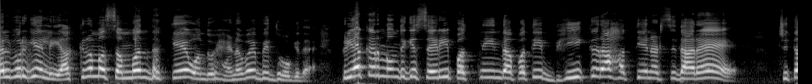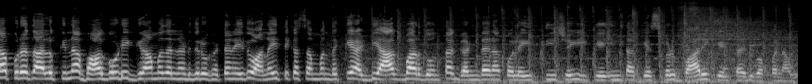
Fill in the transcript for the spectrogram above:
ಕಲಬುರಗಿಯಲ್ಲಿ ಅಕ್ರಮ ಸಂಬಂಧಕ್ಕೆ ಒಂದು ಹೆಣವೇ ಬಿದ್ದು ಹೋಗಿದೆ. ಪ್ರಿಯಕರನೊಂದಿಗೆ ಸೇರಿ ಪತ್ನಿಯಿಂದ ಪತಿ ಭೀಕರ ಹತ್ಯೆ ನಡೆಸಿದ್ದಾರೆ. ಚಿತ್ತಾಪುರ ತಾಲೂಕಿನ ಬಾಗೋಡಿ ಗ್ರಾಮದಲ್ಲಿ ನಡೆದಿರೋ ಘಟನೆ ಇದು. ಅನೈತಿಕ ಸಂಬಂಧಕ್ಕೆ ಅಡ್ಡಿ ಆಗಬಾರ್ದು ಅಂತ ಗಂಡನ ಕೊಲೆ. ಇತ್ತೀಚೆಗೆ ಇಂಥ ಕೇಸ್ಗಳು ಬಾರಿ ಕೇಳ್ತಾ ಇದೀವಪ್ಪ ನಾವು.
